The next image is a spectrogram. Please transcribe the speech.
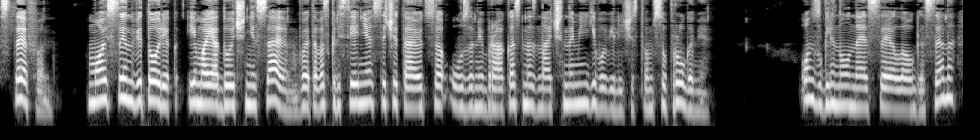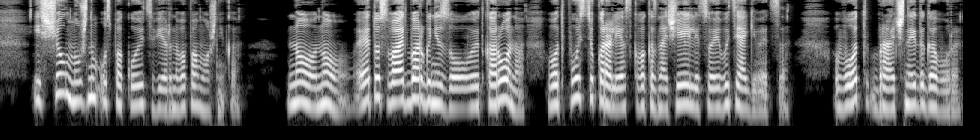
«Стефан, мой сын Виторик и моя дочь Несаем в это воскресенье сочетаются узами брака с назначенными его величеством супругами. Он взглянул на эссе Лаугасена и счел нужным успокоить верного помощника. «Ну-ну, эту свадьбу организовывает корона, вот пусть у королевского казначея лицо и вытягивается. Вот брачные договоры».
